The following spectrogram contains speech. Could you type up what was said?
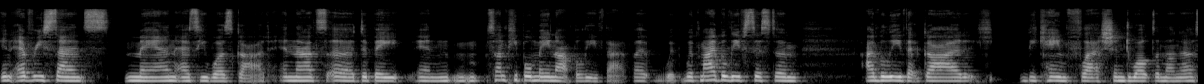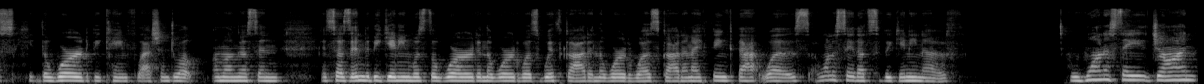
in every sense, man as he was God. And that's a debate. And some people may not believe that. But with, with my belief system, I believe that God, became flesh and dwelt among us. He, the Word became flesh and dwelt among us. And it says, In the beginning was the Word, and the Word was with God, and the Word was God. And I think that was, I want to say that's the beginning of, want to say John,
